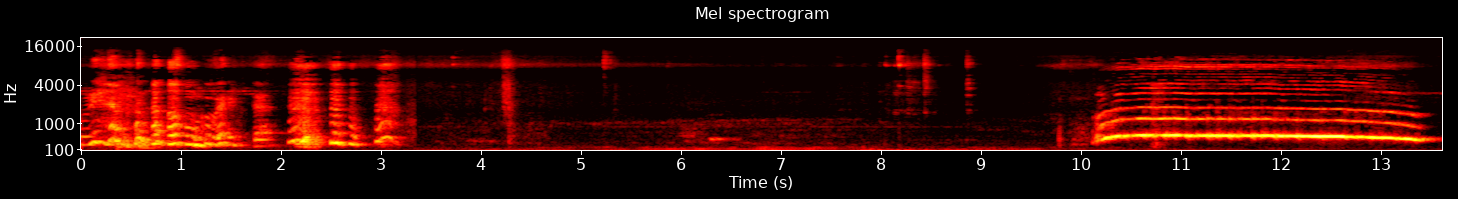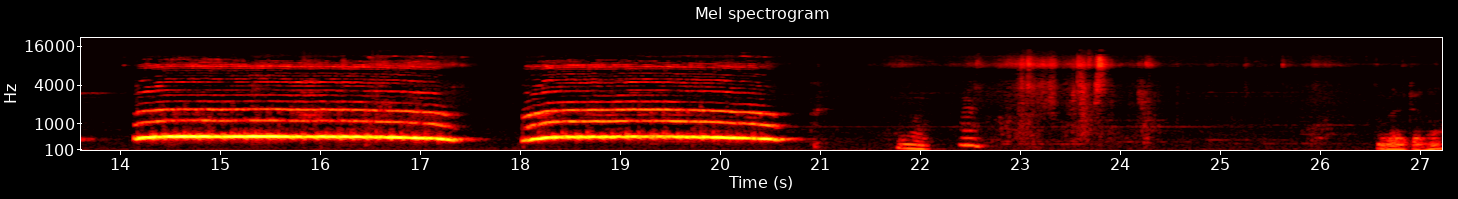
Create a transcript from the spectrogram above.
করি না প্রণাম খুব একটা এটা হ্যাঁ?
